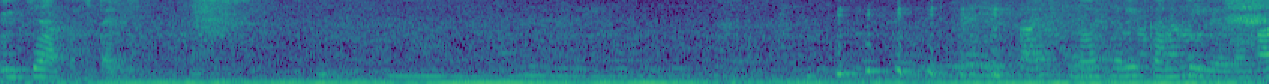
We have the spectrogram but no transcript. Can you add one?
విజయాక స్టైల్ సరే కనిపించలేదా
